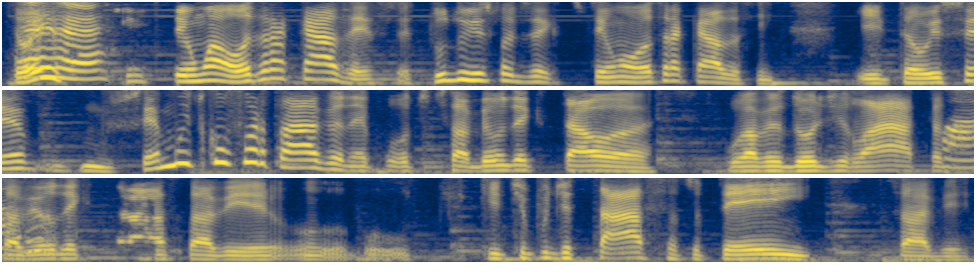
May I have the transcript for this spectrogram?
Então uhum. é isso, tem uma outra casa. Isso, é tudo isso pra dizer que tu tem uma outra casa, assim. Então isso é, isso é muito confortável, né? Pô, tu saber onde é que tá o, o abridor de lata, claro. tu saber onde é que tá, sabe? O, o, que tipo de taça tu tem, sabe?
